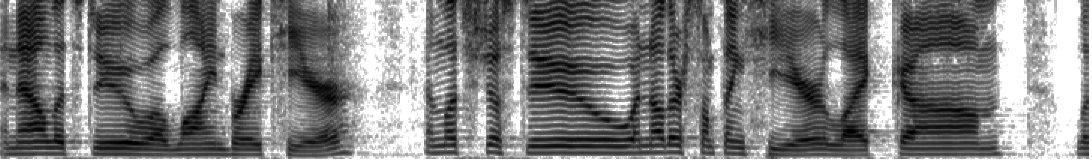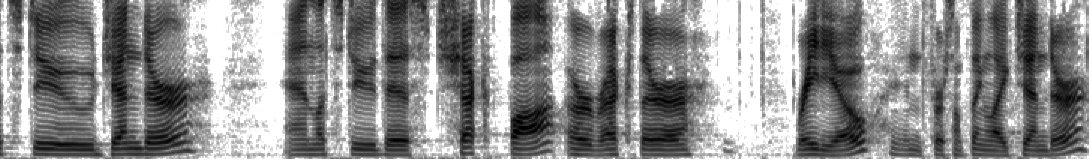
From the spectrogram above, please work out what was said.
And now let's do a line break here. And let's just do another something here, like um, let's do gender, and let's do this check bot or vector radio and for something like gender.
